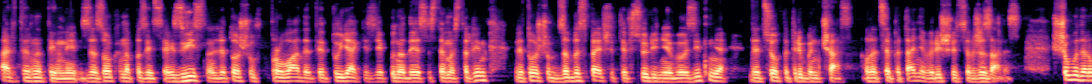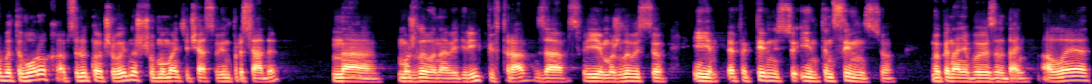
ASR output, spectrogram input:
альтернативний зв'язок на позиціях. Звісно, для того, щоб впровадити ту якість, яку надає система Starlink, для того, щоб забезпечити всю лінію боєзіткнення, для цього потрібен час, але це питання вирішується вже зараз. Що буде робити ворог? Абсолютно очевидно, що в моменті часу він просяде на можливо, навіть рік, півтора за своєю можливістю і ефективністю і інтенсивністю виконання бойових завдань. Але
